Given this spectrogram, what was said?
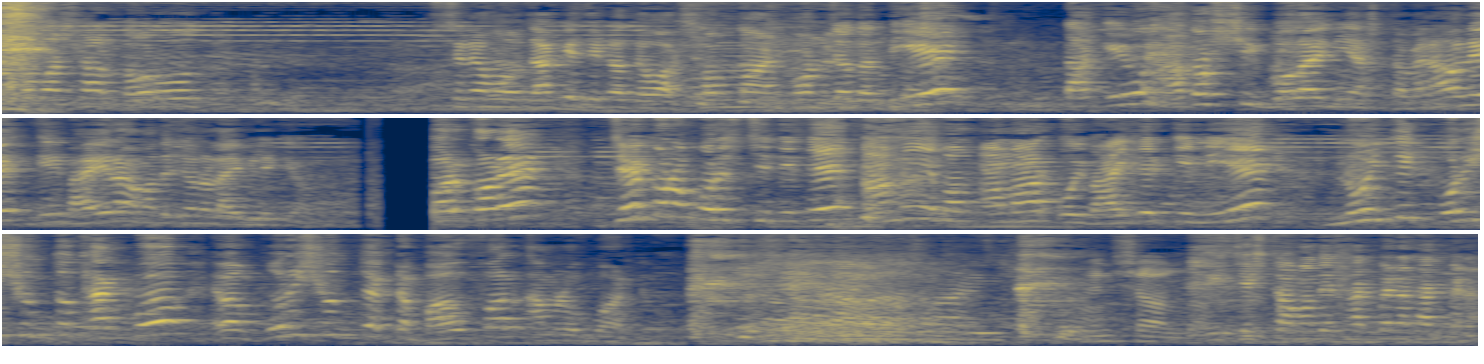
ভালোবাসা দরদ স্নেহ যাকে যেটা দেওয়ার সম্মান মর্যাদা দিয়ে তাকেও আদর্শিক বলায় নিয়ে আসতে হবে। নাহলে এই ভাইয়েরা আমাদের জন্য লাইবিলিটি হবে। করে যে কোনো পরিস্থিতিতে আমি এবং আমার ওই ভাইদেরকে নিয়ে নৈতিক পরিশুদ্ধ থাকব এবং পরিশুদ্ধ একটা বাউফল আমরা উপহার দেবো। এই চেষ্টা আমাদের থাকবে না থাকবে না?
